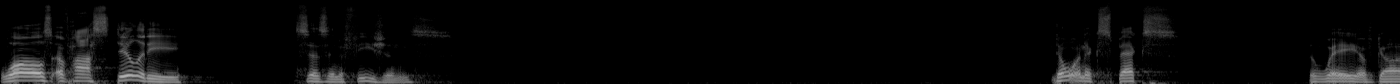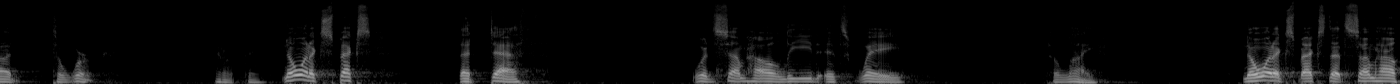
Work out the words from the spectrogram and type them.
walls of hostility, it says in Ephesians. No one expects the way of God to work, I don't think. No one expects that death would somehow lead its way to life. No one expects that somehow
